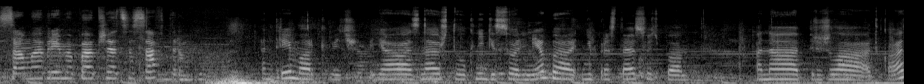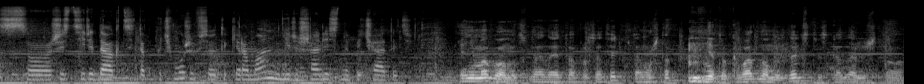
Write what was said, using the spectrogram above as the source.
Самое время пообщаться с автором. Андрей Маркович, я знаю, что у книги «Соль неба» непростая судьба. Она пережила отказ шести редакций. Так почему же все-таки роман не решались напечатать? Я не могу вам на этот вопрос ответить, потому что мне только в одном издательстве сказали, что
